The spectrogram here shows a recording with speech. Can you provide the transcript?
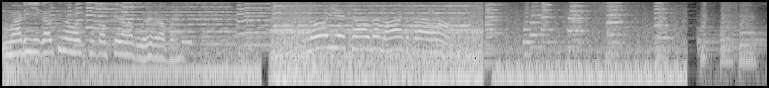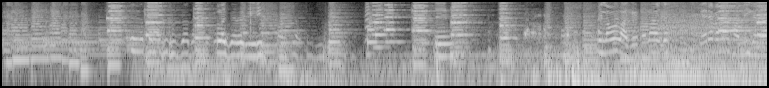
ਮਾੜੀ ਜੀ ਗਲਤੀ ਨਾਲ ਤੁਰ ਕੇ ਜਾਣਾ ਪਊ ਇਹਦੇ ਬਰਾਬਰ। ਲੋ ਇਸ ਸਾਲ ਦਾ ਲਾਸਟ ਪ੍ਰਾਣਾ। ਲੱਗਿਆ ਨੇ ਜੀਰੀ। ਤੇ ਇਹ ਲਾਉਣ ਲੱਗੇ ਪਹਿਲਾਂ ਅੱਜ। ਸਵੇਰੇ ਪਹਿਲਾਂ ਖਾਲੀ ਕਰਿਆ।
